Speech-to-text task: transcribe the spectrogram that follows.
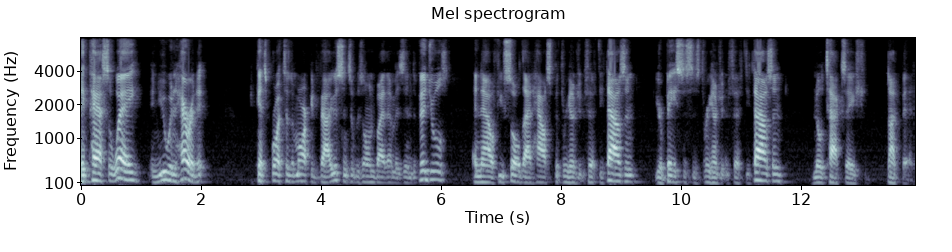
They pass away and you inherit it. It gets brought to the market value since it was owned by them as individuals. And now if you sold that house for 350,000, your basis is 350,000, no taxation. Not bad.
